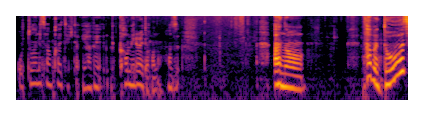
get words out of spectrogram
お隣さん帰ってきた。やべえ、顔見られたかなはず。あの、多分同時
